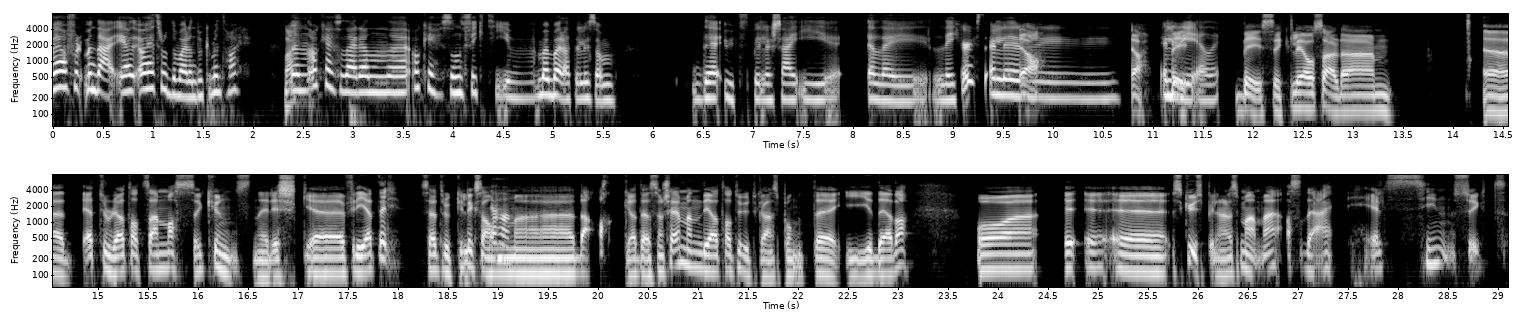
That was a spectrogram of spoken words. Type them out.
Ja, for, men det er, jeg, og jeg trodde det var en dokumentar. Nei. Men ok, så det er en eh, ok, sånn fiktiv Men bare at det liksom Det utspiller seg i LA Lakers? Eller Ja. Ja, Eller i LA? basically, og så er det eh, Jeg tror de har tatt seg masse kunstneriske eh, friheter. Så jeg tror ikke liksom Jaha. det er akkurat det som skjer, men de har tatt utgangspunktet i det, da. Og eh, eh, eh, skuespillerne som er med, altså det er helt sinnssykt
